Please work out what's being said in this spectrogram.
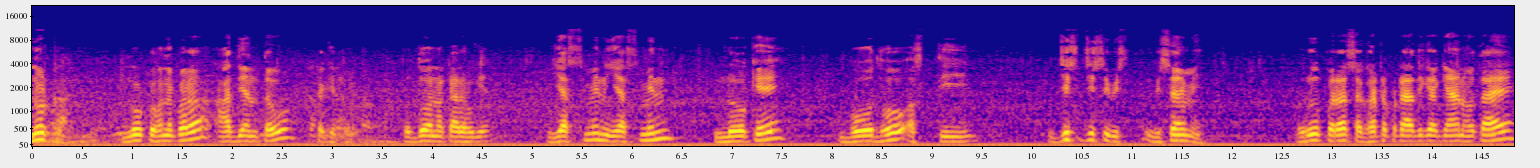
नोट। नोट होने पर आद्यंत टकित। तो दो नकार हो गया। यस्मिन यस्मिन लोके बोधो अस्ति जिस जिस विषय में रूप, रस घटपट आदि का ज्ञान होता है,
